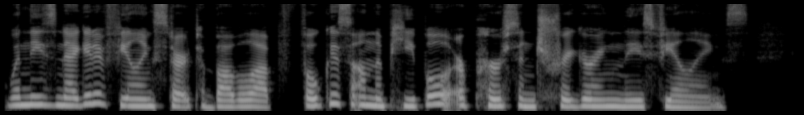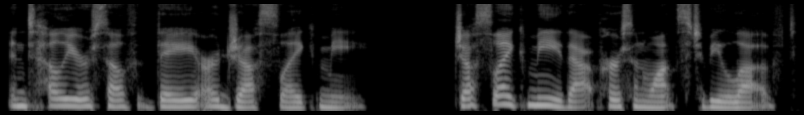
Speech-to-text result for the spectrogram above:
When these negative feelings start to bubble up, focus on the people or person triggering these feelings and tell yourself they are just like me. Just like me, that person wants to be loved.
